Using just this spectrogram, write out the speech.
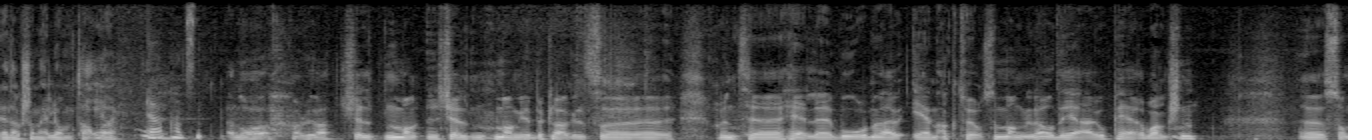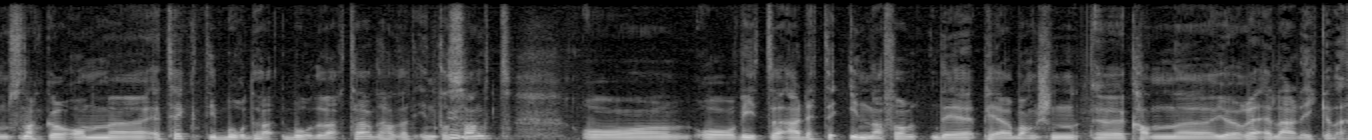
redaksjonell omtale. Ja, ja, nå har det vært sjeldent, sjeldent mange beklagelser eh, rundt hele bordet, men det er jo én aktør som mangler, og det er jo PR-bransjen. Eh, som snakker om etikk. De burde, burde, vært her. Det hadde vært interessant å, å vite er dette innafor det PR-bransjen eh, kan eh, gjøre, eller er det ikke det.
